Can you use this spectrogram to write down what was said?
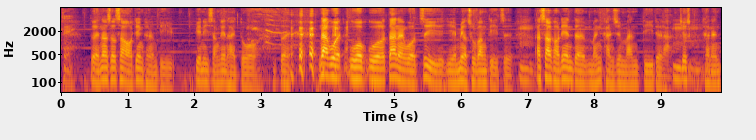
对，对，那时候烧烤店可能比便利商店还多。对，那我我我当然我自己也没有厨房底子，嗯，那烧烤店的门槛是蛮低的啦，就是可能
